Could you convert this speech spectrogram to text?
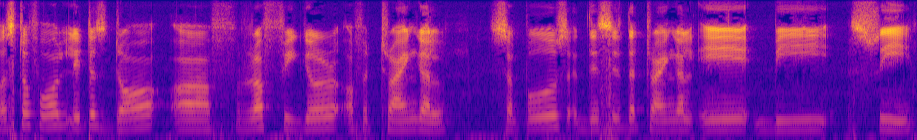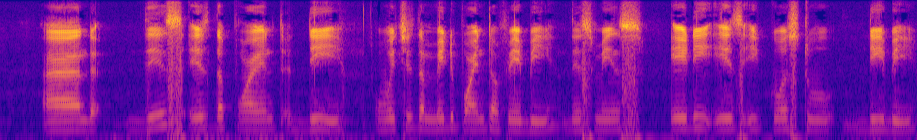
first of all let us draw a rough figure of a triangle suppose this is the triangle ABC and this is the point D which is the midpoint of AB this means AD is equals to DB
